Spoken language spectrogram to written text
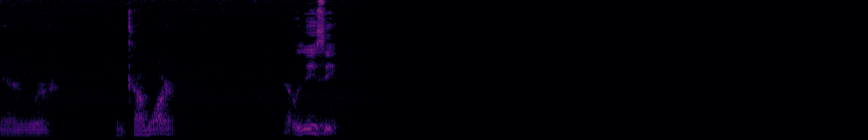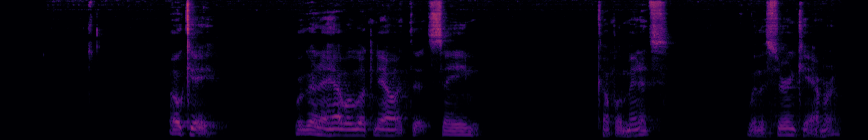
And we're in calm water. That was easy. Okay, we're going to have a look now at that same couple of minutes with a stern camera.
